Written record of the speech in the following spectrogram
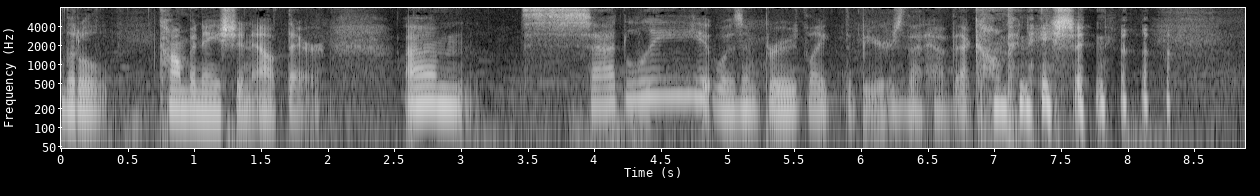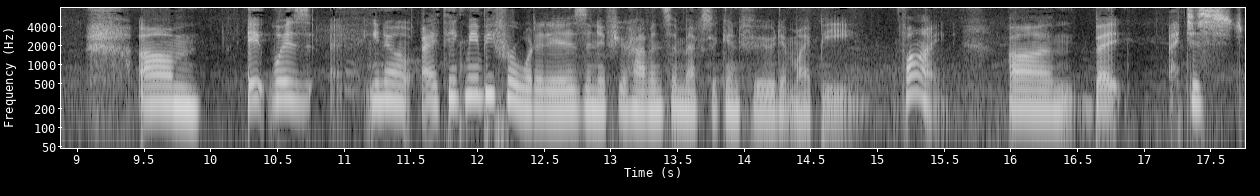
little combination out there. Um, sadly, it wasn't brewed like the beers that have that combination. um, it was, you know, I think maybe for what it is, and if you're having some Mexican food, it might be fine. Um, but I just,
